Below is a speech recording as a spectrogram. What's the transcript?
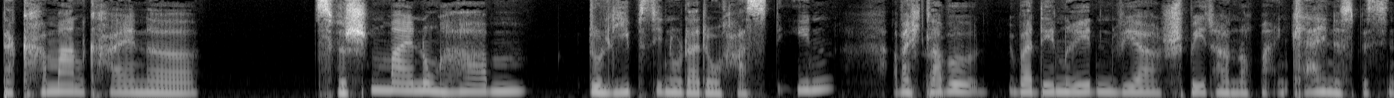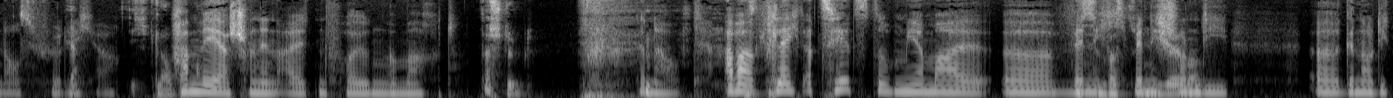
da kann man keine Zwischenmeinung haben. Du liebst ihn oder du hasst ihn. Aber ich glaube, über den reden wir später noch mal ein kleines bisschen ausführlicher. Ich glaube, Haben wir ja schon in alten Folgen gemacht. das stimmt. Genau. Aber vielleicht erzählst du mir mal, äh, wenn Bisschen ich, wenn ich schon die, äh, genau, die,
